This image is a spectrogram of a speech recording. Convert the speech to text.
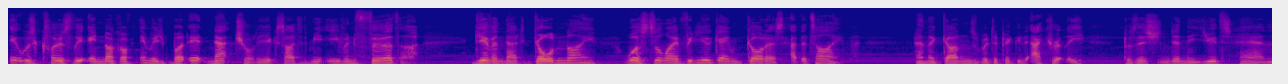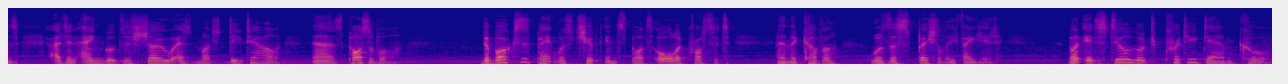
it was closely a knockoff image, but it naturally excited me even further, given that GoldenEye was still my video game goddess at the time, and the guns were depicted accurately, positioned in the youth's hands at an angle to show as much detail as possible. The box's paint was chipped in spots all across it, and the cover was especially faded, but it still looked pretty damn cool.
